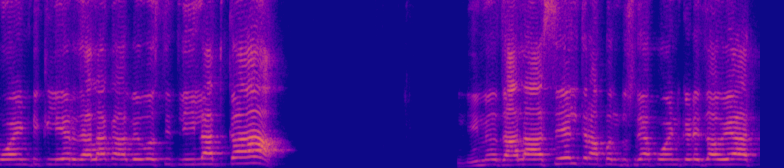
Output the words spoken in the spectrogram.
पॉइंट क्लिअर झाला का? व्यवस्थित लिहिलात का? लिहिणं झालं असेल तर आपण दुसऱ्या पॉइंटकडे जाऊयात.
